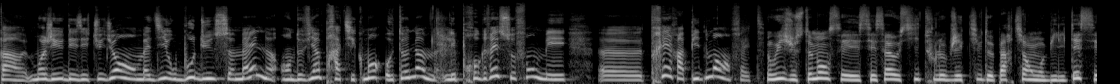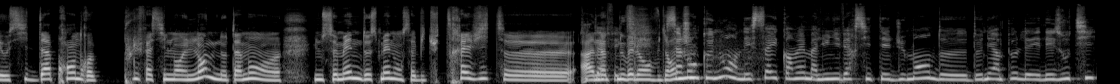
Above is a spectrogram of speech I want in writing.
ben, moi, j'ai eu des étudiants, on m'a dit, au bout d'une semaine, on devient pratiquement autonome. Les progrès se font, mais euh, très rapidement, en fait. Oui, justement, c'est ça aussi tout l'objectif de partir en mobilité, c'est aussi d'apprendre plus facilement une langue, notamment euh, une semaine, deux semaines, on s'habitue très vite euh, à, à notre fait. nouvel environnement. Sachant que nous, on essaye quand même à l'Université du Mans de donner un peu les, les outils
